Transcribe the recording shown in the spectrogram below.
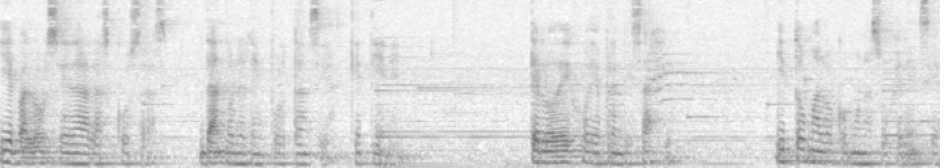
y el valor se da a las cosas dándole la importancia que tienen. Te lo dejo de aprendizaje y tómalo como una sugerencia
